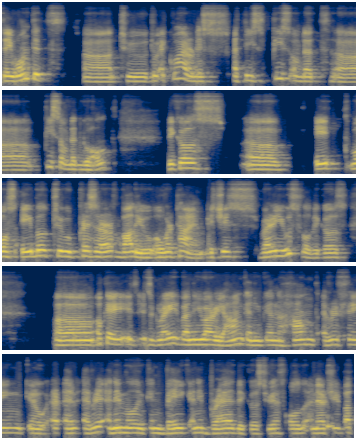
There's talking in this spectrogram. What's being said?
they wanted uh, to to acquire this at least piece of that uh, piece of that gold, because uh, it was able to preserve value over time, which is very useful because. Uh, okay, it's, it's great when you are young and you can hunt everything, you know, every animal, you can bake any bread because you have all the energy. But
